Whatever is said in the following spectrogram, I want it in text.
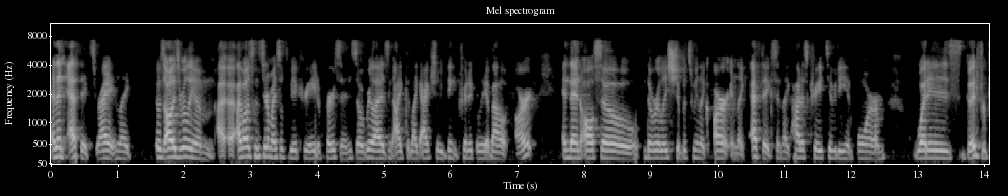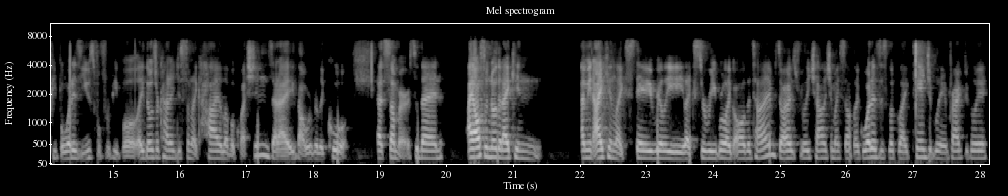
And then ethics, right? And like it was always really um I, I've always considered myself to be a creative person. So realizing I could like actually think critically about art and then also the relationship between like art and like ethics and like how does creativity inform what is good for people what is useful for people. Like those are kind of just some like high level questions that i thought were really cool that summer. So then i also know that i can i mean i can like stay really like cerebral like all the time. So i was really challenging myself like what does this look like tangibly and practically?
